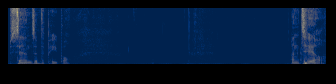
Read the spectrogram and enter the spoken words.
sins of the people. Until.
